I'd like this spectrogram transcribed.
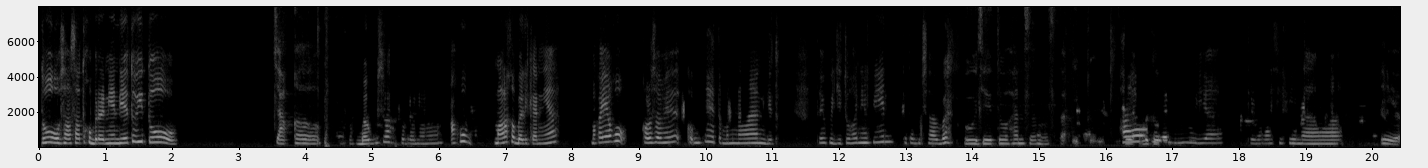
tuh salah satu keberanian dia tuh itu Cakep. bagus lah keberaniannya aku malah kebalikannya makanya aku kalau suaminya kok bisa ya temenan gitu tapi puji Tuhan ya Vin kita bersahabat Puji Tuhan semesta itu. Iya, halo betul. ya terima kasih Vina Iya.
